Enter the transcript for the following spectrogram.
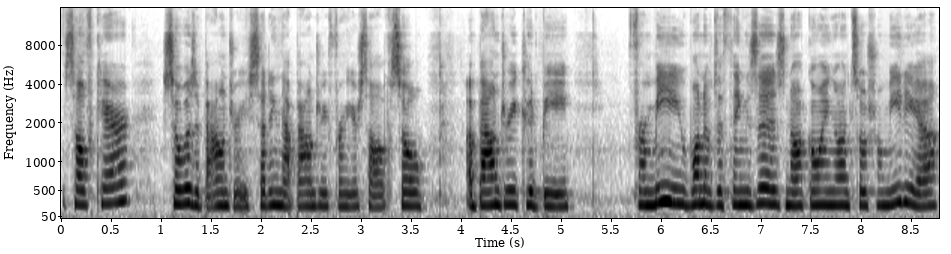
self care, so is a boundary, setting that boundary for yourself. So a boundary could be, for me, one of the things is not going on social media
